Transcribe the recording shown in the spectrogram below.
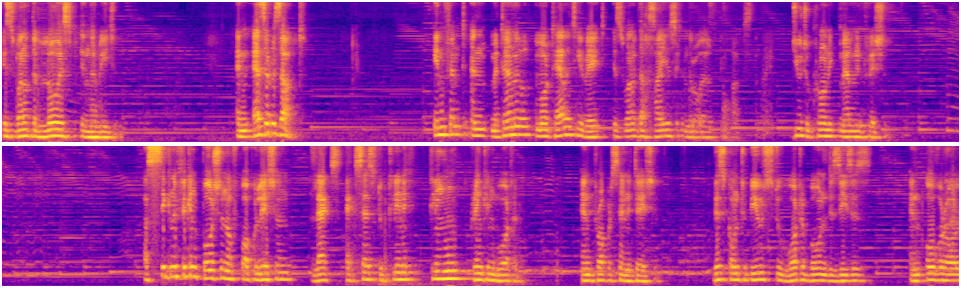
is one of the lowest in the region. And as a result, infant and maternal mortality rate is one of the highest in the world in Pakistan due to chronic malnutrition. A significant portion of population lacks access to clean, clean drinking water and proper sanitation. This contributes to waterborne diseases and overall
